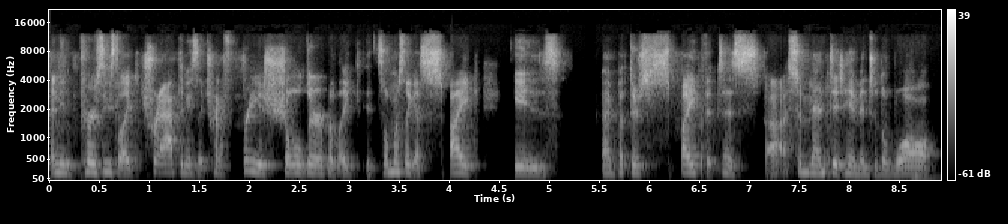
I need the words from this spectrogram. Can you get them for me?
and Percy's like trapped and he's like trying to free his shoulder, but like it's almost like a spike is, uh, but there's a spike that has uh, cemented him into the wall.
